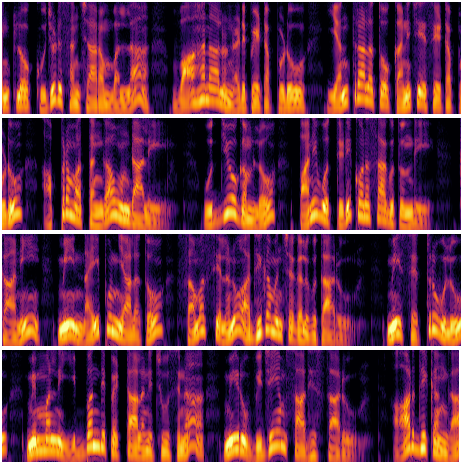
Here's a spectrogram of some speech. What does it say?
ఇంట్లో కుజుడి సంచారం వల్ల వాహనాలు నడిపేటప్పుడు యంత్రాలతో కనిచేసేటప్పుడు అప్రమత్తంగా ఉండాలి. ఉద్యోగంలో పని ఒత్తిడి కొనసాగుతుంది. కాని మీ నైపుణ్యాలతో సమస్యలను అధిగమించగలుగుతారు. మీ శత్రువులు మిమ్మల్ని ఇబ్బంది పెట్టాలని చూసినా మీరు విజయం సాధిస్తారు. ఆర్థికంగా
